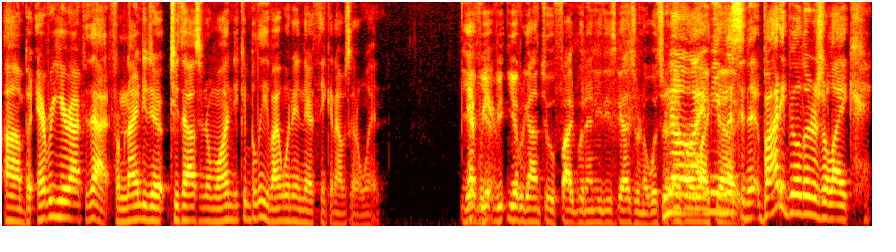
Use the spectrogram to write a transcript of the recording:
Um, but every year after that, from 90 to 2001, you can believe I went in there thinking I was going to win. You, Every you, you ever got into a fight with any of these guys, or no? Was there No, ever I like mean, uh, listen, bodybuilders are like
